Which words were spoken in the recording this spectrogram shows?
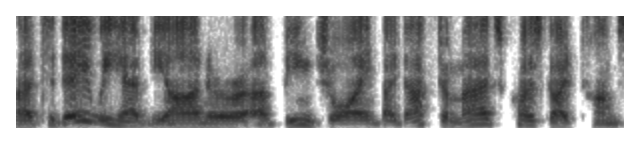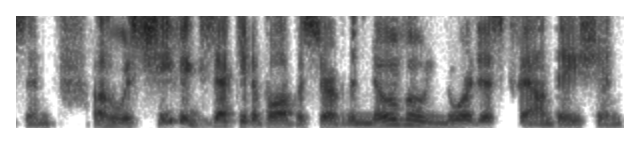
Uh, today, we have the honor of being joined by Dr. Mads Krogsgaard Thomsen, uh, who is Chief Executive Officer of the Novo Nordisk Foundation,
